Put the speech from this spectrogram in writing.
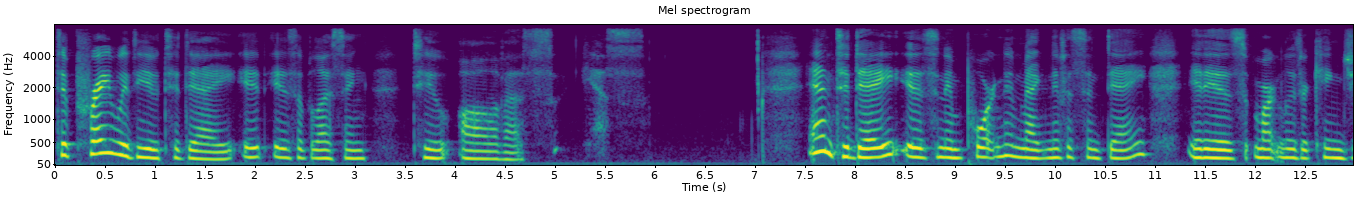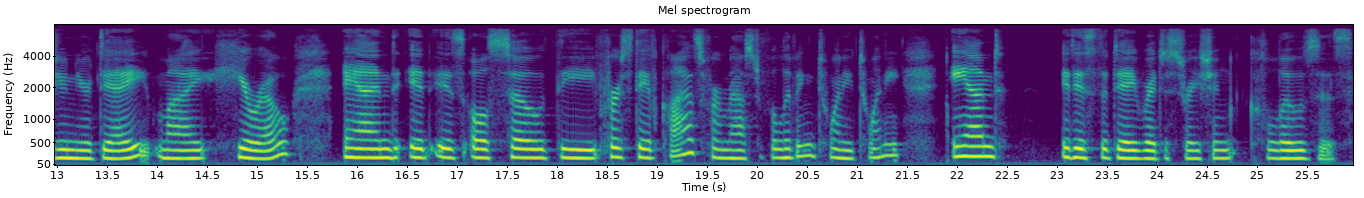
to pray with you today. It is a blessing to all of us. And today is an important and magnificent day. It is Martin Luther King Jr. Day, my hero. And it is also the first day of class for Masterful Living 2020. And it is the day registration closes.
